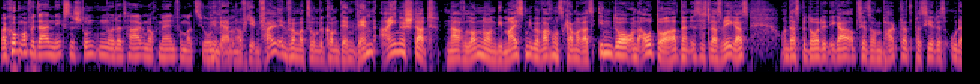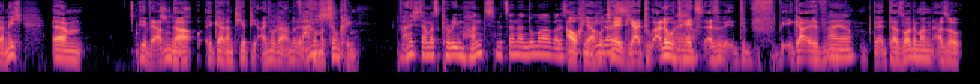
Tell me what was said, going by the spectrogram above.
mal gucken, ob wir da in den nächsten Stunden oder Tagen noch mehr Informationen Wir werden bekommen. auf jeden Fall Informationen bekommen, denn wenn eine Stadt nach London die meisten Überwachungskameras Indoor und Outdoor hat, dann ist es Las Vegas. Und das bedeutet, egal ob es jetzt auf dem Parkplatz passiert ist oder nicht, ähm, wir werden da äh, garantiert die ein oder andere War Information kriegen. War nicht damals Kareem Hunt mit seiner Nummer? War das Auch ja? Hotels. Ja, du, alle Hotels, also du, egal. Ah, ja. da, da sollte man also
